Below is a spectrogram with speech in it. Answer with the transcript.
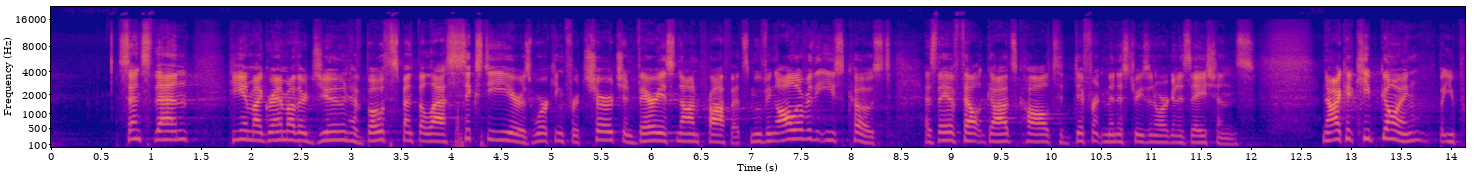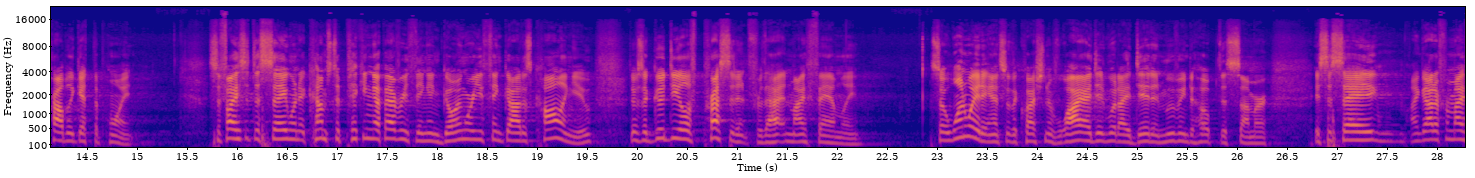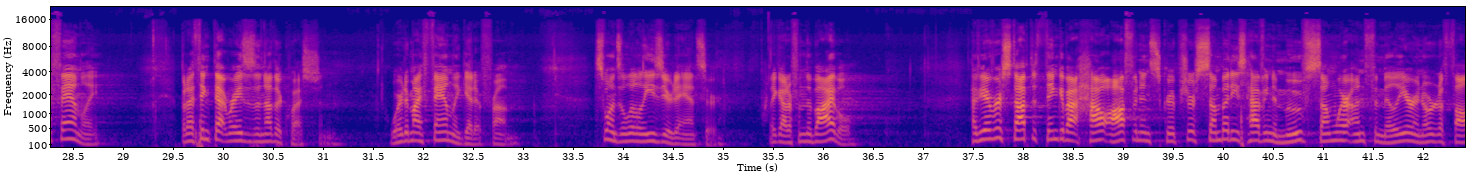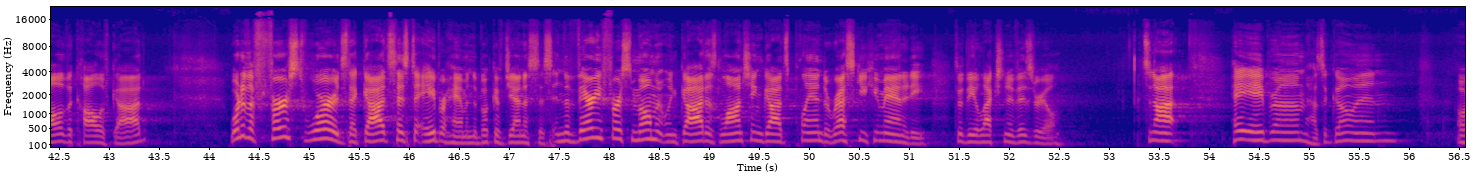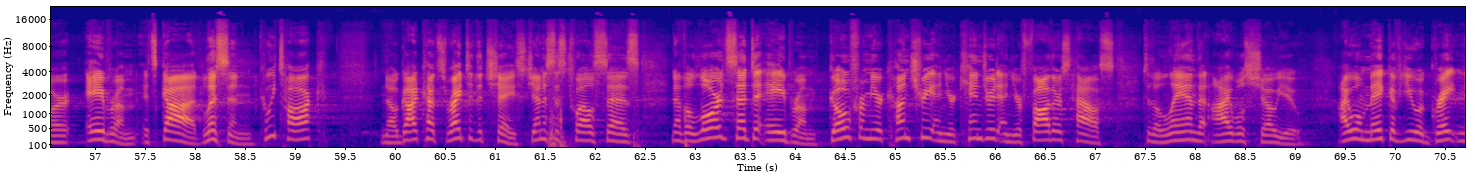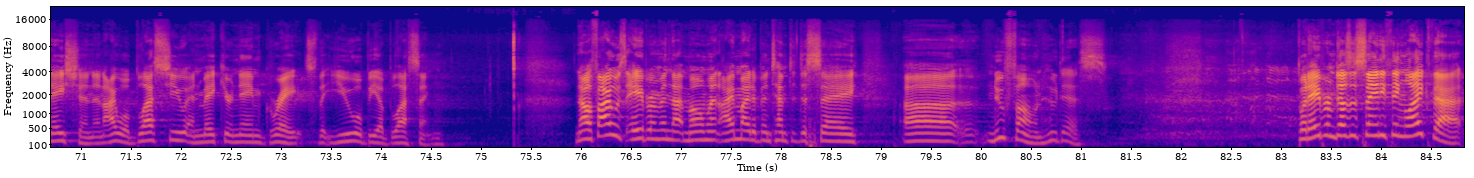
Since then, he and my grandmother June have both spent the last 60 years working for church and various nonprofits, moving all over the East Coast as they have felt God's call to different ministries and organizations. Now, I could keep going, but you probably get the point. Suffice it to say, when it comes to picking up everything and going where you think God is calling you, there's a good deal of precedent for that in my family. So, one way to answer the question of why I did what I did in moving to Hope this summer is to say, I got it from my family. But I think that raises another question Where did my family get it from? This one's a little easier to answer. They got it from the Bible. Have you ever stopped to think about how often in Scripture somebody's having to move somewhere unfamiliar in order to follow the call of God? What are the first words that God says to Abraham in the book of Genesis? In the very first moment when God is launching God's plan to rescue humanity through the election of Israel. It's not, hey, Abram, how's it going? Or, Abram, it's God, listen, can we talk? No, God cuts right to the chase. Genesis 12 says, Now the Lord said to Abram, Go from your country and your kindred and your father's house to the land that I will show you. I will make of you a great nation, and I will bless you and make your name great, so that you will be a blessing. Now, if I was Abram in that moment, I might have been tempted to say, uh, New phone, who dis? but Abram doesn't say anything like that.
